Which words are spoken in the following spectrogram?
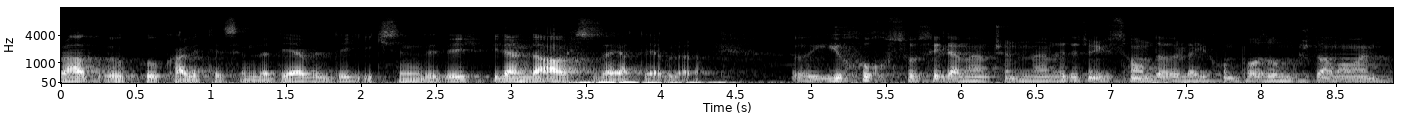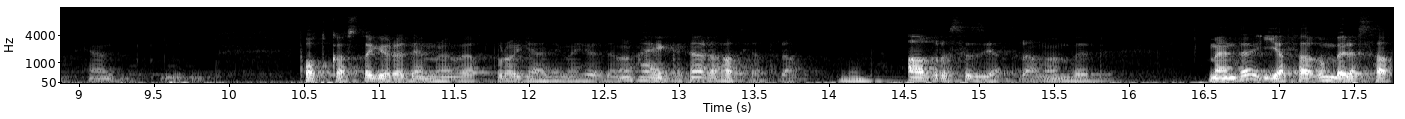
rahat uyğu kalitəsində deyə bildik. İkisini dedik. Bir dənə də ağrısız həyat deyə bilərəm. yuxu xüsusilə mənim üçün önəmlidir. Çünki son dövrlər yuxum pozulmuşdu, amma mən yəni podkasta görə demirəm və ya bura gəldiyimə görə demirəm. Həqiqətən rahat yatıram. Hı. Ağrısız yatıram mən və məndə yatağım belə sağ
